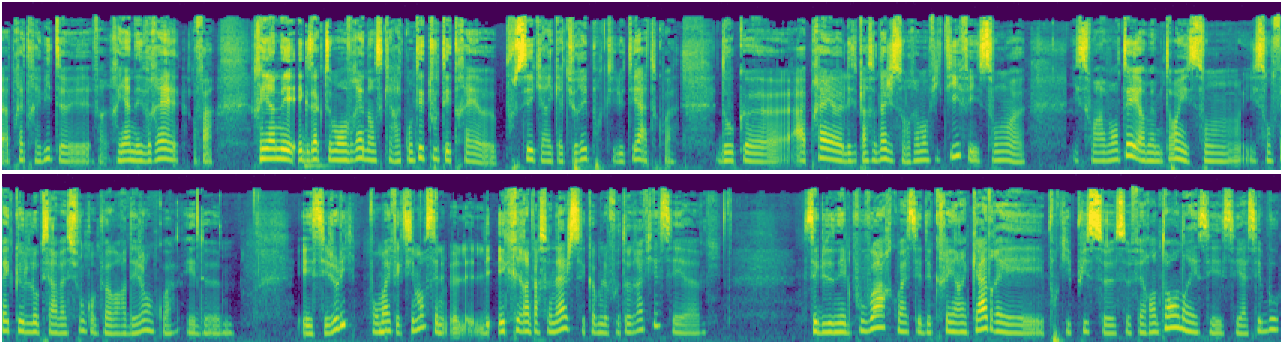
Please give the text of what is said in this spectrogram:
après très vite, euh, enfin, rien n'est vrai. Enfin, rien n'est exactement vrai dans ce qui est raconté. Tout est très euh, poussé, caricaturé pour qu'il y ait du théâtre, quoi. Donc euh, après, euh, les personnages, ils sont vraiment fictifs et ils sont euh, ils sont inventés. Et en même temps, ils sont ils sont faits que de l'observation qu'on peut avoir des gens, quoi. Et de et c'est joli. Pour moi, effectivement, c'est écrire un personnage, c'est comme le photographier, c'est euh, c'est lui donner le pouvoir, quoi. C'est de créer un cadre et pour qu'il puisse se, faire entendre et c'est c'est assez beau.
